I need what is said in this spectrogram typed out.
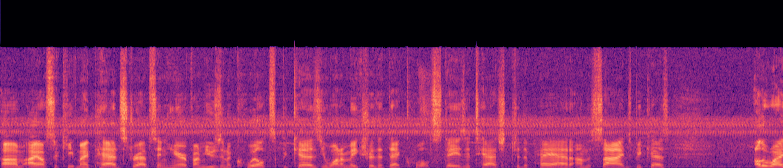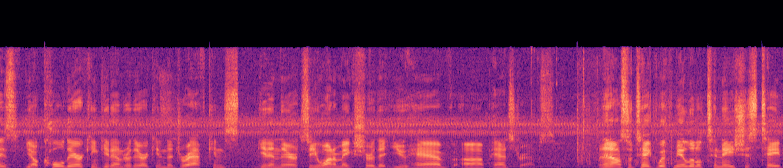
Um, I also keep my pad straps in here if I'm using a quilt because you want to make sure that that quilt stays attached to the pad on the sides because otherwise, you know, cold air can get under there, can the draft can get in there, so you want to make sure that you have uh, pad straps. And then also take with me a little tenacious tape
